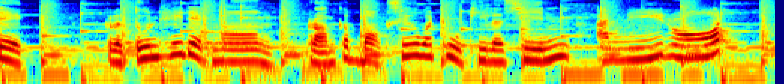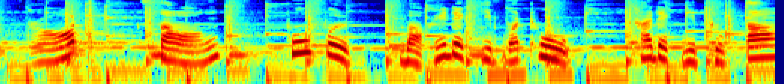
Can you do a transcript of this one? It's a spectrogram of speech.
เด็ก กระตุ้นให้เด็กมอง พร้อมกับบอกชื่อวัตถุทีละชิ้น อันนี้รถ รถ 2. ผู้ฝึกบอกให้เด็กหยิบวัตถุ ถ้าเด็กหยิบถูกต้อง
